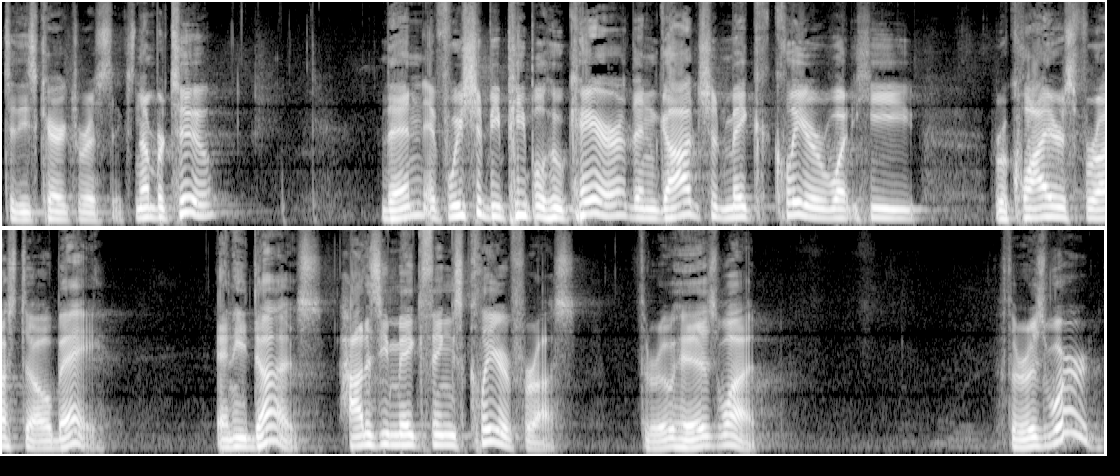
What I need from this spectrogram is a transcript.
to these characteristics. Number two, then, if we should be people who care, then God should make clear what He requires for us to obey. And He does. How does He make things clear for us? Through His what? Through His Word.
